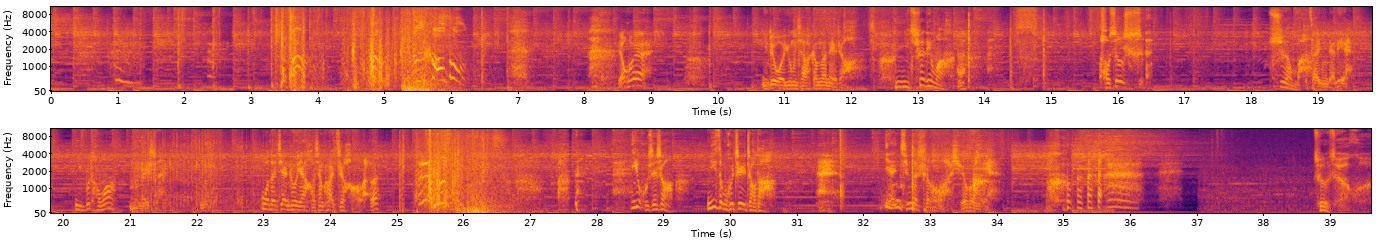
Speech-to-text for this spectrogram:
梁辉，你对我用一下刚刚那招，你确定吗？啊，好像是这样吧。再用点力。你不疼吗？嗯，没事。我的肩周炎好像快治好了。叶虎先生，你怎么会这一招的？年轻的时候啊，学过一点。这家伙，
